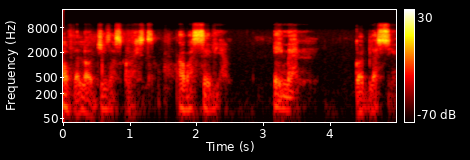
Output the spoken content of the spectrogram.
of the Lord Jesus Christ, our Savior. Amen. God bless you.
